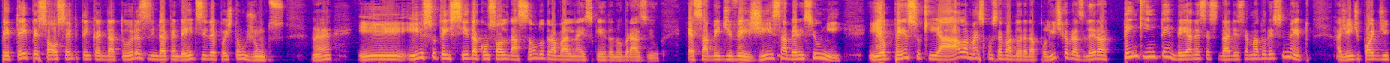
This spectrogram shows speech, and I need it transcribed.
PT e PSOL sempre têm candidaturas independentes e depois estão juntos. Né? E isso tem sido a consolidação do trabalho na esquerda no Brasil é saber divergir e saberem se unir. E eu penso que a ala mais conservadora da política brasileira tem que entender a necessidade desse amadurecimento. A gente pode.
